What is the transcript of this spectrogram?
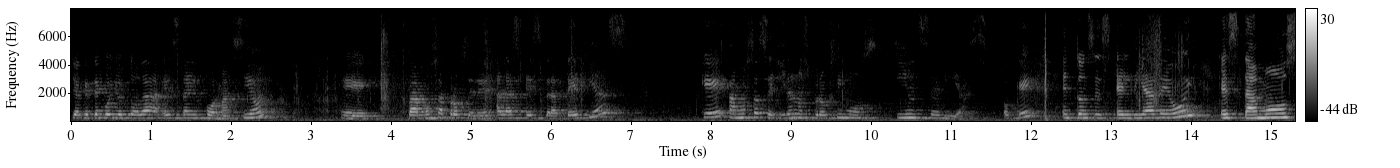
ya que tengo yo toda esta información, eh, vamos a proceder a las estrategias que vamos a seguir en los próximos 15 días. ¿Ok? Entonces, el día de hoy estamos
